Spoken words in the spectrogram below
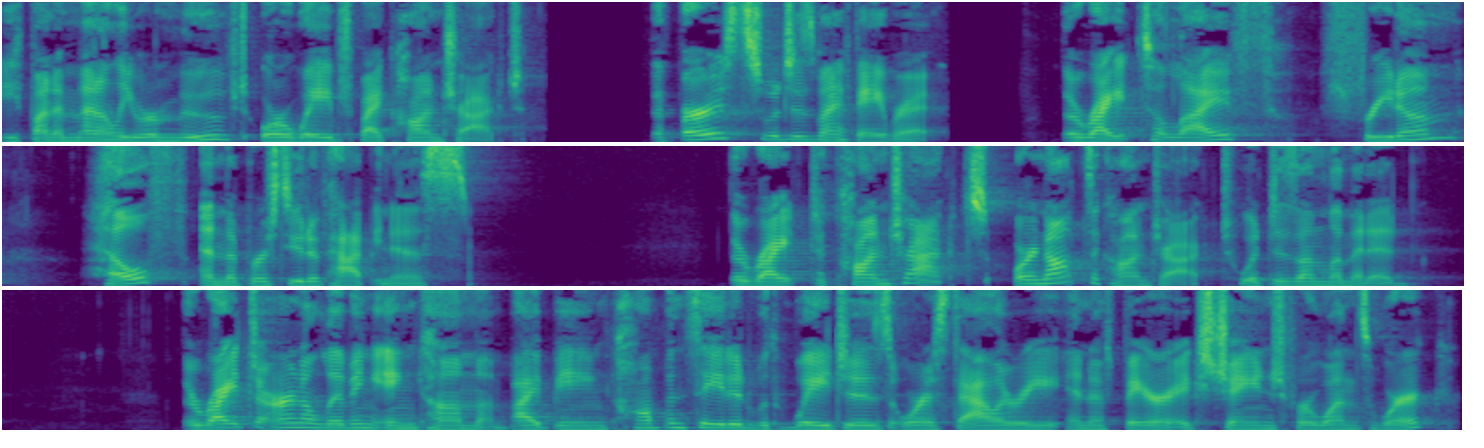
be fundamentally removed or waived by contract. The first, which is my favorite, the right to life, freedom, health, and the pursuit of happiness. The right to contract or not to contract, which is unlimited. The right to earn a living income by being compensated with wages or a salary in a fair exchange for one's work.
